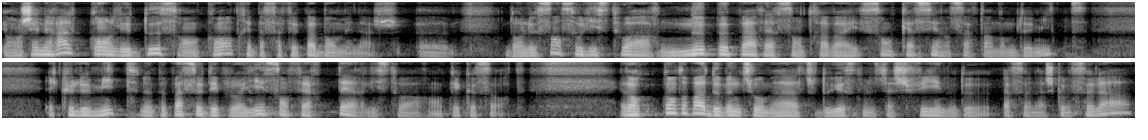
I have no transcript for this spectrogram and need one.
Et en général, quand les deux se rencontrent, eh ben, ça fait pas bon ménage. Euh, dans le sens où l'histoire ne peut pas faire son travail sans casser un certain nombre de mythes, et que le mythe ne peut pas se déployer sans faire taire l'histoire, en quelque sorte. Et donc, quand on parle de Ben ou de Yusuf ou de personnages comme cela,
